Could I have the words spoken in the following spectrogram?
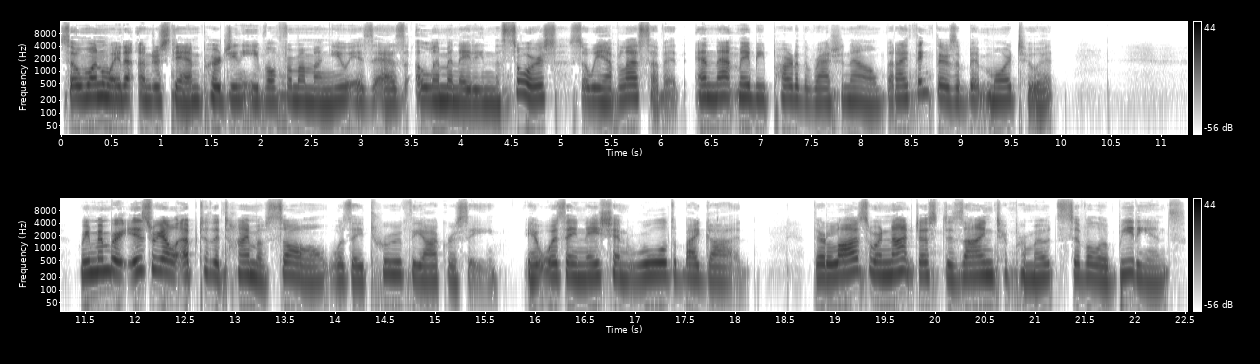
So, one way to understand purging evil from among you is as eliminating the source so we have less of it. And that may be part of the rationale, but I think there's a bit more to it. Remember, Israel up to the time of Saul was a true theocracy, it was a nation ruled by God. Their laws were not just designed to promote civil obedience,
